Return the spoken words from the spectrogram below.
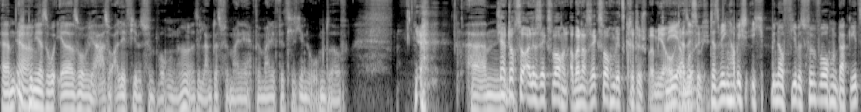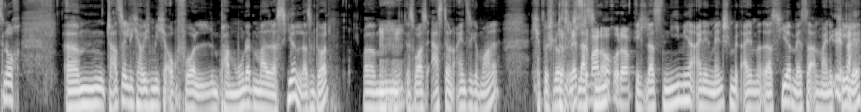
Ähm, ja. Ich bin ja so eher so, ja, so alle vier bis fünf Wochen. Ne? Also langt das für meine, für meine Fitzelchen oben drauf. Ja. Ähm, ja, doch so alle sechs Wochen. Aber nach sechs Wochen wird's kritisch bei mir nee, auch. Da also, muss ich. Deswegen habe ich, ich bin auf vier bis fünf Wochen, da geht's noch. Ähm, tatsächlich habe ich mich auch vor ein paar Monaten mal rasieren lassen dort. Ähm, mhm. Das war das erste und einzige Mal. Ich habe beschlossen, das letzte ich lasse Mal auch, oder? Ich lasse nie mehr einen Menschen mit einem Rasiermesser an meine Kehle. Ja.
